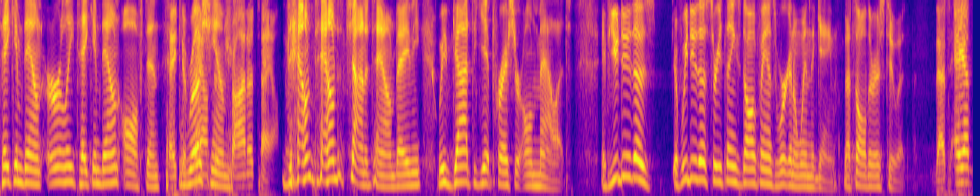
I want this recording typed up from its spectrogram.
Take him down early, take him down often. Take him rush down him to Chinatown. downtown to Chinatown, baby. We've got to get pressure on Mallett. If you do those, if we do those three things, dog fans, we're going to win the game. That's all there is to it. That's and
